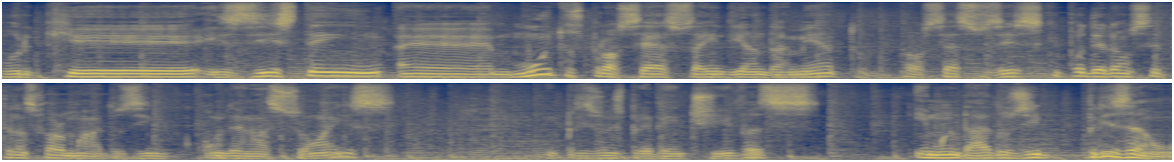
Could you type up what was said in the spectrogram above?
porque existem é, muitos processos ainda em andamento, processos esses que poderão ser transformados em condenações, em prisões preventivas e mandados de prisão.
